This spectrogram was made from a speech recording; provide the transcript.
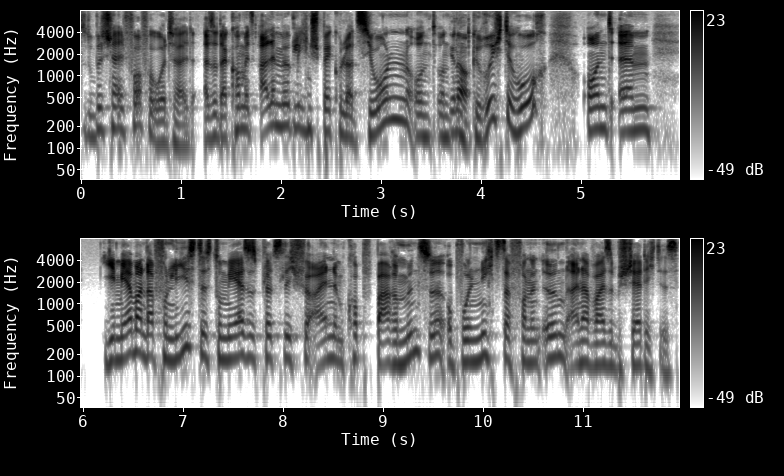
du bist schnell vorverurteilt. Also da kommen jetzt alle möglichen Spekulationen und, und, Genau. und Gerüchte hoch. Und ähm, je mehr man davon liest, desto mehr ist es plötzlich für einen im Kopf bare Münze, obwohl nichts davon in irgendeiner Weise bestätigt ist.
